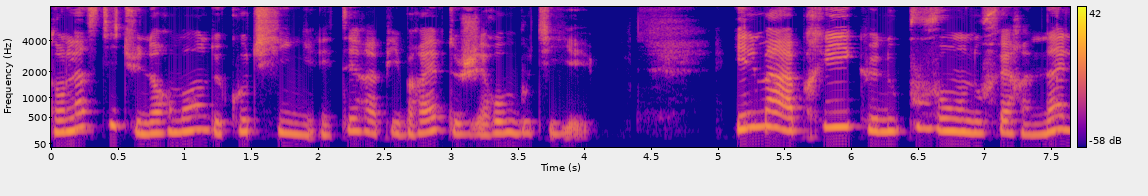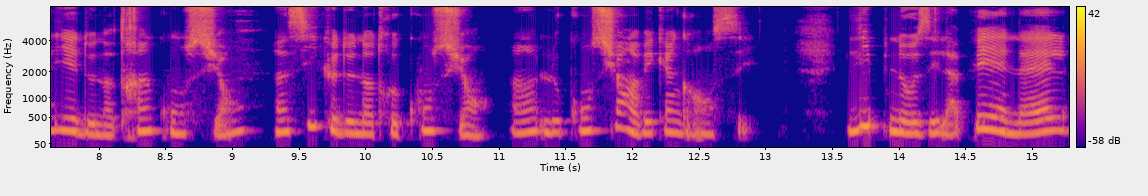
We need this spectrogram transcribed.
dans l'Institut normand de coaching et thérapie brève de Jérôme Boutillier. Il m'a appris que nous pouvons nous faire un allié de notre inconscient ainsi que de notre conscient, hein, le conscient avec un grand C. L'hypnose et la PNL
